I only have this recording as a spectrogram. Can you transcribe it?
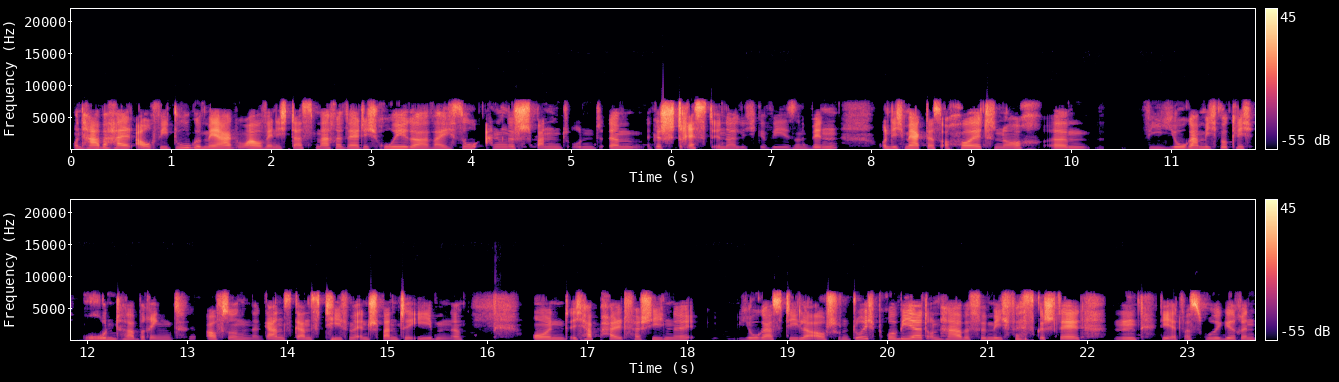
und habe halt auch wie du gemerkt, wow, wenn ich das mache, werde ich ruhiger, weil ich so angespannt und ähm, gestresst innerlich gewesen bin. Und ich merke das auch heute noch, ähm, wie Yoga mich wirklich runterbringt auf so eine ganz, ganz tiefe, entspannte Ebene. Und ich habe halt verschiedene Yoga-Stile auch schon durchprobiert und habe für mich festgestellt, hm, die etwas ruhigeren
